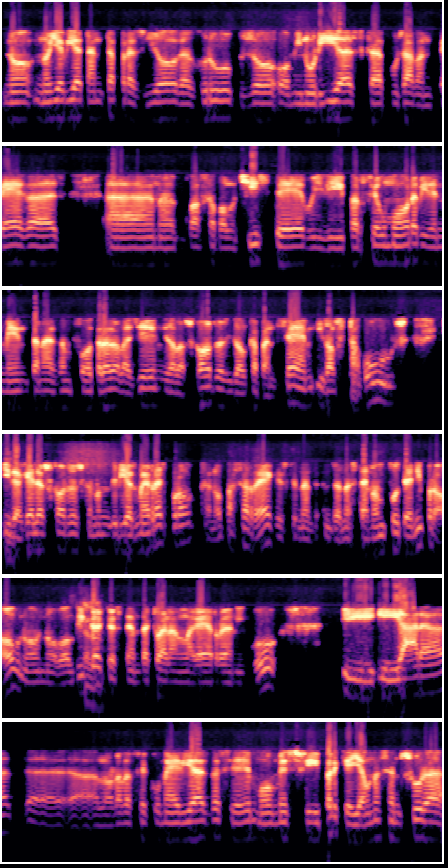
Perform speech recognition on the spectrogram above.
No, no hi havia tanta pressió de grups o, o minories que posaven pegues, eh, qualsevol xiste, vull dir, per fer humor, evidentment, te n'has d'enfotre de la gent i de les coses i del que pensem i dels tabús i d'aquelles coses que no en diries mai res, però que no passa res, que és que ens, ens n'estem enfotent i prou, no, no vol dir que, que estem declarant la guerra a ningú. I, i ara, eh, a l'hora de fer comèdia, has de ser molt més fi perquè hi ha una censura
